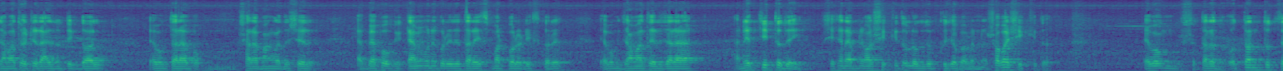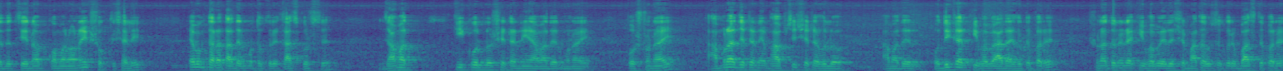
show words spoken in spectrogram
জামাত একটি রাজনৈতিক দল এবং তারা সারা বাংলাদেশের ব্যাপক একটা, আমি মনে করি যে তারা স্মার্ট পলিটিক্স করে এবং জামাতের যারা নেতৃত্ব দেয়, সেখানে আপনি অশিক্ষিত লোকজন খুঁজে পাবেন না, সবাই শিক্ষিত। এবং তারা অত্যন্ত তাদের চেন অফ কমান্ড অনেক শক্তিশালী এবং তারা তাদের মতো করে কাজ করছে। জামাত কি করল সেটা নিয়ে আমাদের মনে হয় প্রশ্ন নাই। আমরা যেটা নিয়ে ভাবছি সেটা হলো আমাদের অধিকার কীভাবে আদায় হতে পারে, সনাতনীরা কীভাবে এদেশে মাথা উঁচু করে বাঁচতে পারে,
